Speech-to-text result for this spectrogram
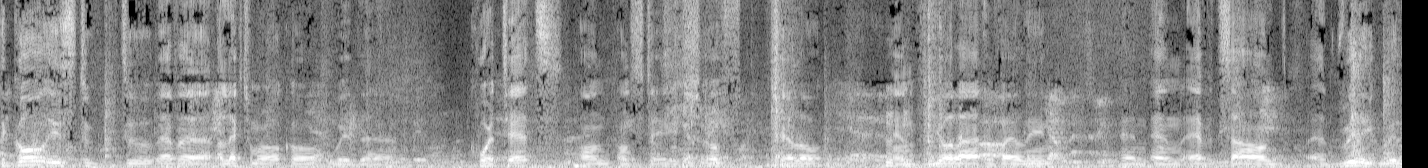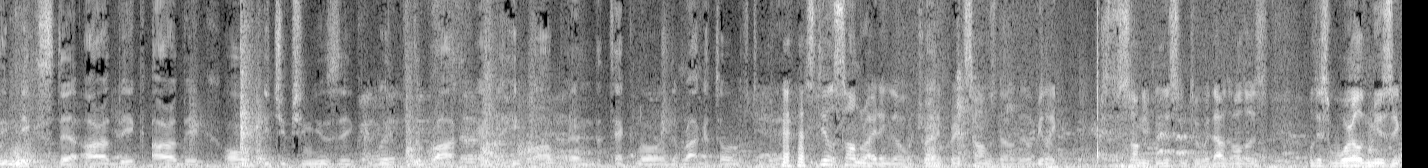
The goal is to, to have a electro Morocco with a quartet on, on stage of cello and viola and violin and, and have it sound uh, really really mix the Arabic Arabic old Egyptian music with the rock and the hip hop and the techno and the reggaeton of today. Still songwriting though. We're trying to create songs though. It'll be like just a song you can listen to without all those, all this world music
